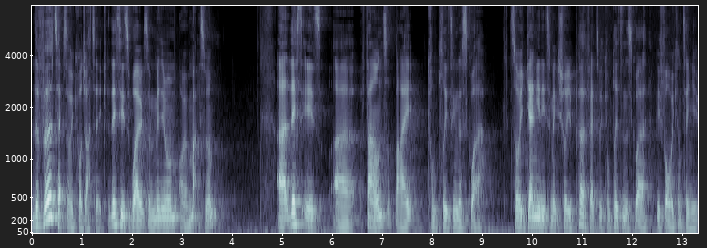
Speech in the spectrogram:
The vertex of a quadratic, this is where it's a minimum or a maximum. Uh, this is uh, found by completing the square. So again, you need to make sure you're perfect with completing the square before we continue.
